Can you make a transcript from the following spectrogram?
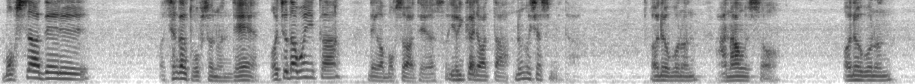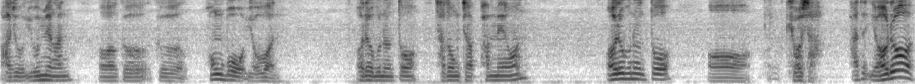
목사 될 생각도 없었는데 어쩌다 보니까 내가 목사가 되어서 여기까지 왔다는 것이었습니다. 어느 분은 아나운서, 어느 분은 아주 유명한 어, 그, 그 홍보 요원, 어느 분은 또 자동차 판매원, 어느 분은 또 어, 교사, 하여튼 여러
